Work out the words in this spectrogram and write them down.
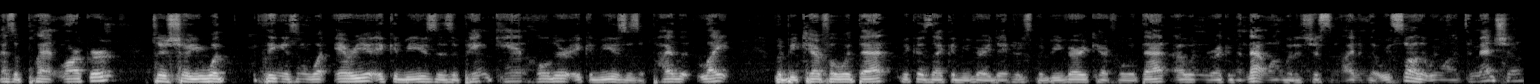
as a plant marker to show you what thing is in what area. It could be used as a paint can holder. It could be used as a pilot light. But be careful with that because that could be very dangerous. But be very careful with that. I wouldn't recommend that one, but it's just an item that we saw that we wanted to mention.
